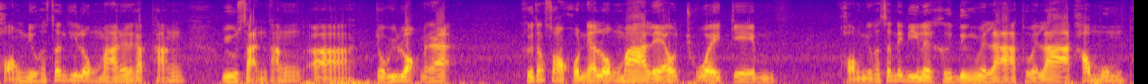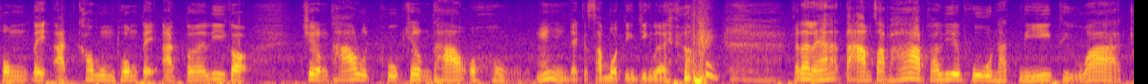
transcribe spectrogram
ของนิวคาสเซิลที่ลงมาด้วยนะครับ ทั้งวิลสันทั้งอ่าโจวิลล็อกนะฮะ คือทั้งสองคนนี้ลงมาแล้วช่วยเกม ของนิวคาสเซิลได้ดีเลย คือดึงเวลาถ่วงเวลาเข้ามุมธงเตะอัดเข้ามุมธงเตะอัดตอนนี้ก็เชือกรองเท้าหลุดผูกเชือกรองเท้า โอ้โหอืมอยากจะสะบดจริง ๆ เลย ก็นั่นแหละฮะ ตามสภาพครับลิเวอร์พูลนัดนี้ถือว่าโช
